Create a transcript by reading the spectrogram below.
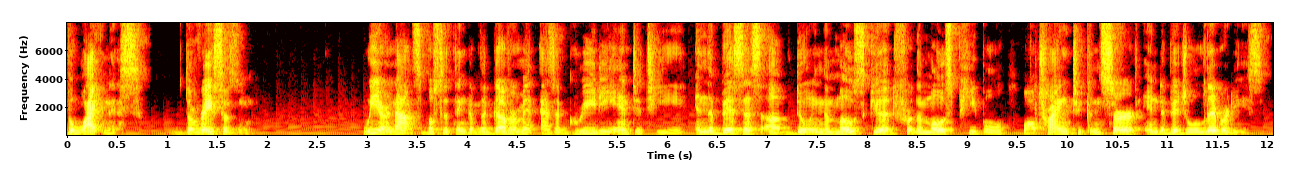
the whiteness, the racism. We are not supposed to think of the government as a greedy entity in the business of doing the most good for the most people while trying to conserve individual liberties,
